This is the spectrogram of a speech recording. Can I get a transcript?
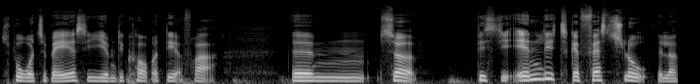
spore tilbage og sige, jamen det kommer derfra. Øhm, så hvis de endelig skal fastslå, eller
